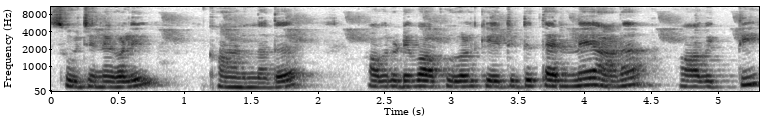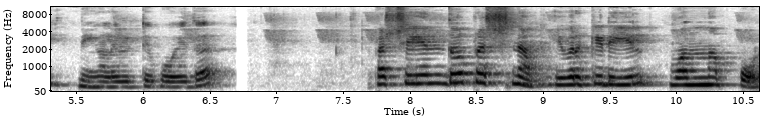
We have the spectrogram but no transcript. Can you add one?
സൂചനകളിൽ കാണുന്നത്. അവരുടെ വാക്കുകൾ കേട്ടിട്ട് തന്നെയാണ് ആ വ്യക്തി നിങ്ങളെ വിട്ടുപോയത് പക്ഷേ എന്തോ പ്രശ്നം ഇവർക്കിടയിൽ വന്നപ്പോൾ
